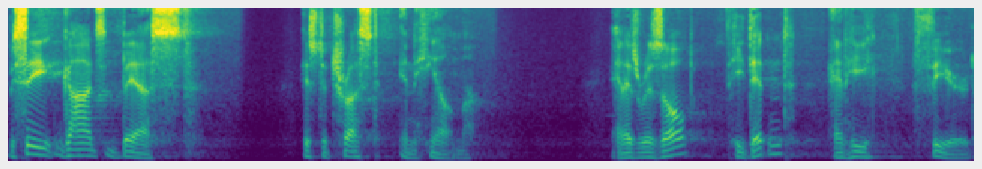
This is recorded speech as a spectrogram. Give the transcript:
You see, God's best is to trust in Him. And as a result, he didn't, and he feared.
